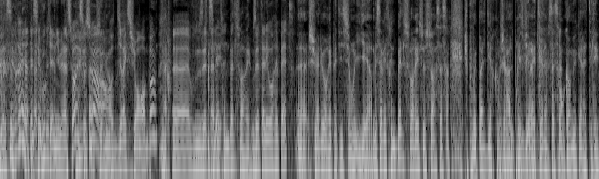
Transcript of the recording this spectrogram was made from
mais c'est vrai, c'est vous qui animez la soirée ce soir, Absolument. en direct sur Europe 1. Ouais. Euh, vous êtes Ça va allé, être une belle soirée. vous êtes allé au répète Euh, je suis allé aux répétitions hier, mais ça va être une belle soirée ce soir. Ça sera. Je pouvais pas le dire quand Gérald Brice-Viret était là, mais ça sera encore mieux qu'à la télé.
